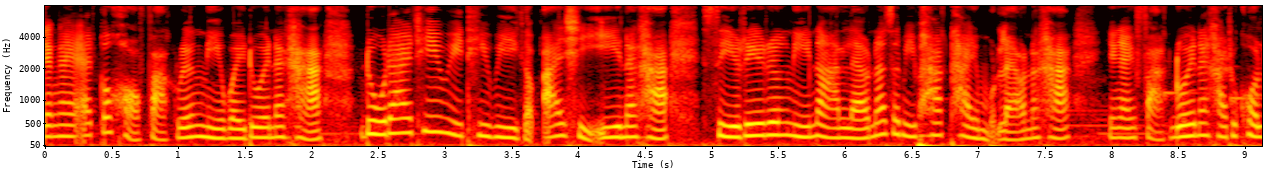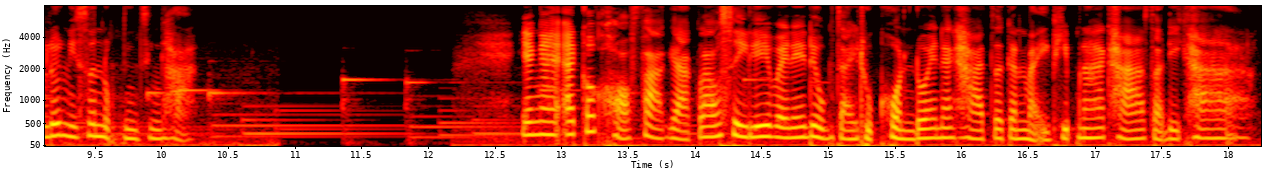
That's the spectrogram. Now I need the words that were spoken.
ยังไงแอดก็ขอฝากเรื่องนี้ไว้ด้วยนะคะ ดูได้ที่ VTV กับไอฉีอีนะคะ ซีรีส์เรื่องนี้นานแล้วน่าจะมีภาคไทยหมดแล้วนะคะ ยังไงฝากด้วยนะคะ ทุกคนเรื่องนี้สนุกจริง ๆ ค่ะยังไงแอดก็ขอฝากอยากเล่าซีรีส์ไว้ในดวงใจทุกคนด้วยนะคะ เจอกันใหม่อีกทิปหน้าค่ะ สวัสดีค่ะ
